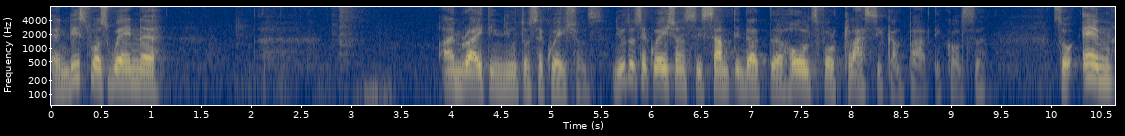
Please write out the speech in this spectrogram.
and this was when uh, I'm writing Newton's equations. Newton's equations is something that uh, holds for classical particles. So m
